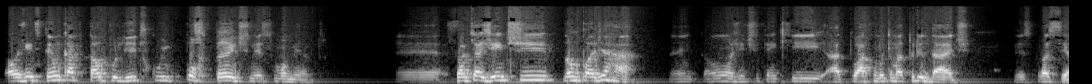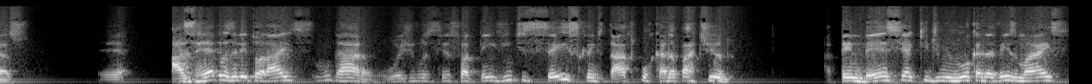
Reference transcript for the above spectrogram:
Então a gente tem um capital político importante nesse momento. É, só que a gente não pode errar. Né? Então a gente tem que atuar com muita maturidade nesse processo. É, as regras eleitorais mudaram. Hoje você só tem 26 candidatos por cada partido. A tendência é que diminua cada vez mais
